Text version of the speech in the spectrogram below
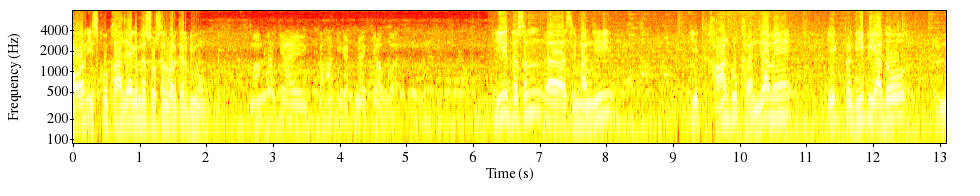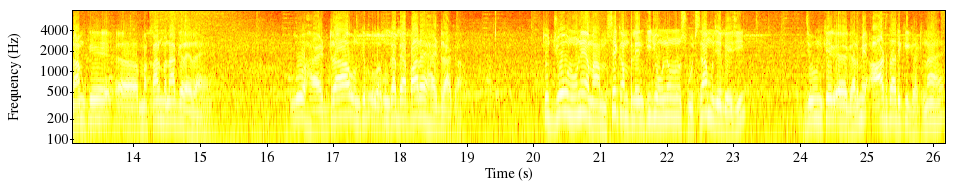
और इसको कहा जाए कि मैं सोशल वर्कर भी हूँ। मामला क्या है? कहाँ की घटना क्या हुआ है? ये दरअसल श्रीमान जी ये खानपुर खरंजा में एक प्रदीप यादव नाम के अ, मकान बना के रह रहे हैं। वो हाइड्रा उनके उनका व्यापार है हाइड्रा का। तो जो उन्होंने हम- हमसे कंप्लेन की जो उन्होंने उन्होंने सूचना मुझे भेजी जो उनके घर में आठ तारीख की घटना है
